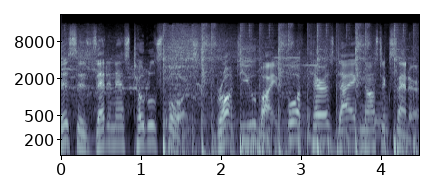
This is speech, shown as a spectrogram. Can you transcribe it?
This is ZNS Total Sports, brought to you by Fourth Terrace Diagnostic Center.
